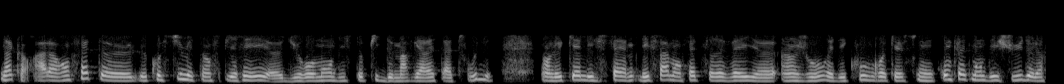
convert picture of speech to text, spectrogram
D'accord. Alors en fait, le costume est inspiré du roman dystopique de Margaret Atwood, dans lequel les femmes, les femmes en fait se réveillent un jour et découvrent qu'elles sont complètement déchues de leur,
